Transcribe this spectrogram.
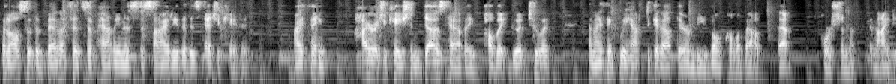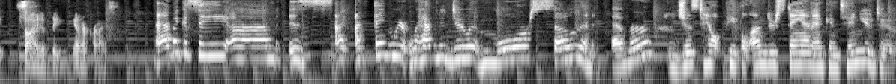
but also the benefits of having a society that is educated. I think higher education does have a public good to it, and I think we have to get out there and be vocal about that portion of an idea, side of the enterprise advocacy um, is I, I, think we're, we're having to do it more so than ever. Just help people understand and continue to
